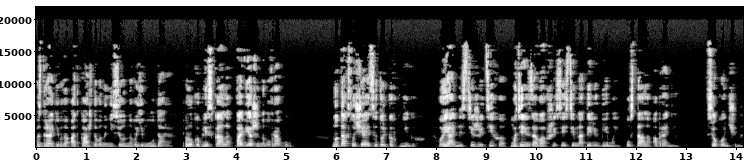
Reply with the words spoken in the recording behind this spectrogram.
вздрагивала от каждого нанесенного ему удара, рукоплескала поверженному врагу. Но так случается только в книгах. В реальности же тихо, материализовавшийся из темноты любимой, устало обронил. Все кончено.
